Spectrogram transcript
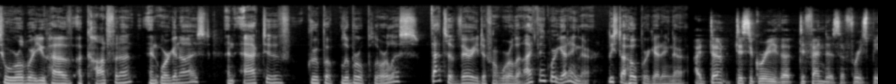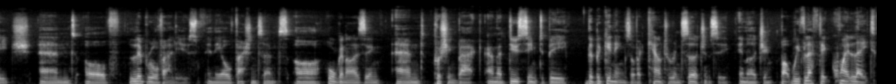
to a world where you have a confident and organized and active group of liberal pluralists, that's a very different world. And I think we're getting there. At least I hope we're getting there. I don't disagree that defenders of free speech and of liberal values in the old fashioned sense are organizing and pushing back. And there do seem to be the beginnings of a counterinsurgency emerging. But we've left it quite late.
